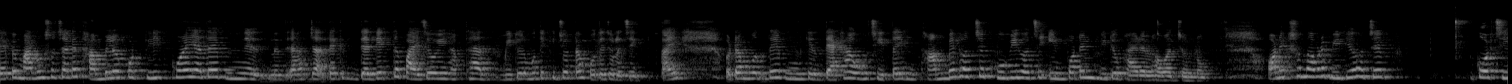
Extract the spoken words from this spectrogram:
দেখবে মানুষ হচ্ছে আগে থাম্বেলের উপর ক্লিক করে যাতে দেখতে পাই যে ওই হ্যাঁ ভিডিওর মধ্যে কিছু একটা হতে চলেছে। তাই ওটার মধ্যে দেখা উচিত। তাই থামবেল হচ্ছে খুবই হচ্ছে ইম্পর্টেন্ট ভিডিও ভাইরাল হওয়ার জন্য। অনেক সময় আমরা ভিডিও হচ্ছে করছি,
